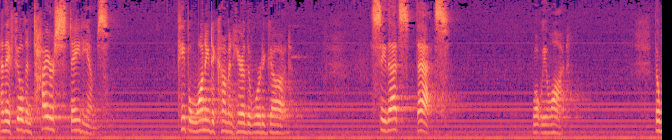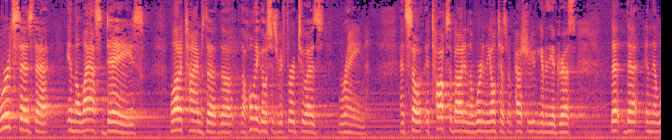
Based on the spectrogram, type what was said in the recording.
and they filled entire stadiums. People wanting to come and hear the Word of God. See, that's, that's what we want. The Word says that in the last days, a lot of times the, the, the Holy Ghost is referred to as rain. And so it talks about in the Word in the Old Testament, Pastor, you can give me the address, that, that in the,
